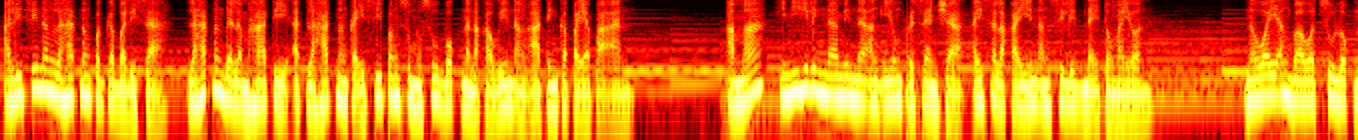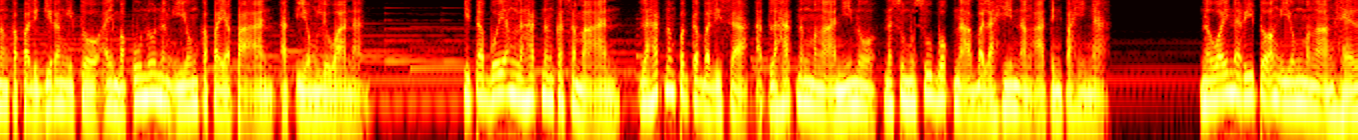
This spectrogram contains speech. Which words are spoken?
Alisin ang lahat ng pagkabalisa, lahat ng dalamhati at lahat ng kaisipang sumusubok na nakawin ang ating kapayapaan. Ama, hinihiling namin na ang iyong presensya ay salakayin ang silid na ito ngayon. Naway ang bawat sulok ng kapaligirang ito ay mapuno ng iyong kapayapaan at iyong liwanag. Itaboy ang lahat ng kasamaan, lahat ng pagkabalisa at lahat ng mga anino na sumusubok na abalahin ang ating pahinga. Naway narito ang iyong mga anghel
